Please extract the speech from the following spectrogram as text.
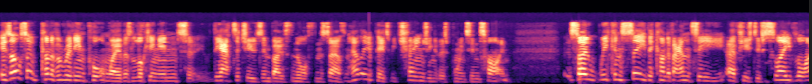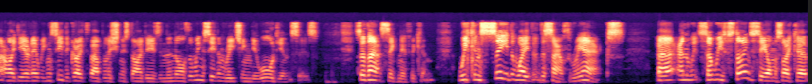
it's also kind of a really important way of us looking into the attitudes in both the North and the South and how they appear to be changing at this point in time so we can see the kind of anti-fugitive slave law idea in it. We can see the growth of abolitionist ideas in the North, and we can see them reaching new audiences. So that's significant. We can see the way that the South reacts. Uh, and we, so we're starting to see almost like a,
